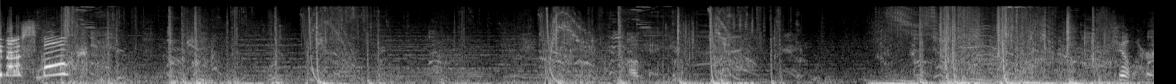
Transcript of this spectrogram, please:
It came out of smoke! Okay. Kill her.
